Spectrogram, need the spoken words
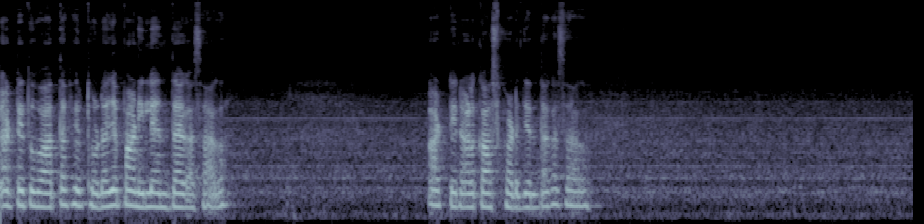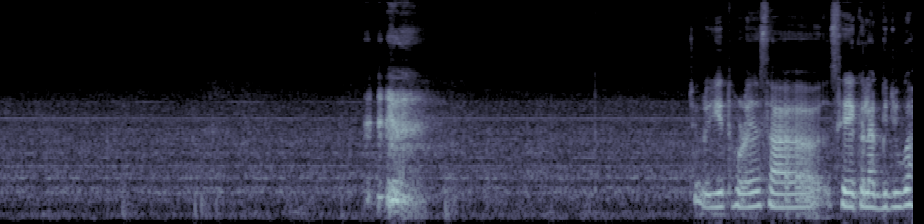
ਆਟੇ ਤੋਂ ਬਾਅਦ ਤਾਂ ਫਿਰ ਥੋੜਾ ਜਿਹਾ ਪਾਣੀ ਲੈਂਦਾ ਹੈਗਾ ਸਾਗ। ਆਟੇ ਨਾਲ ਕਸ ਫੜ ਜਾਂਦਾ ਗਾ ਸਾਗ। ਚਲੋ ਜੀ ਥੋੜਾ ਜਿਹਾ ਸਾ- ਸੇਕ ਲੱਗ ਜੂਗਾ।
